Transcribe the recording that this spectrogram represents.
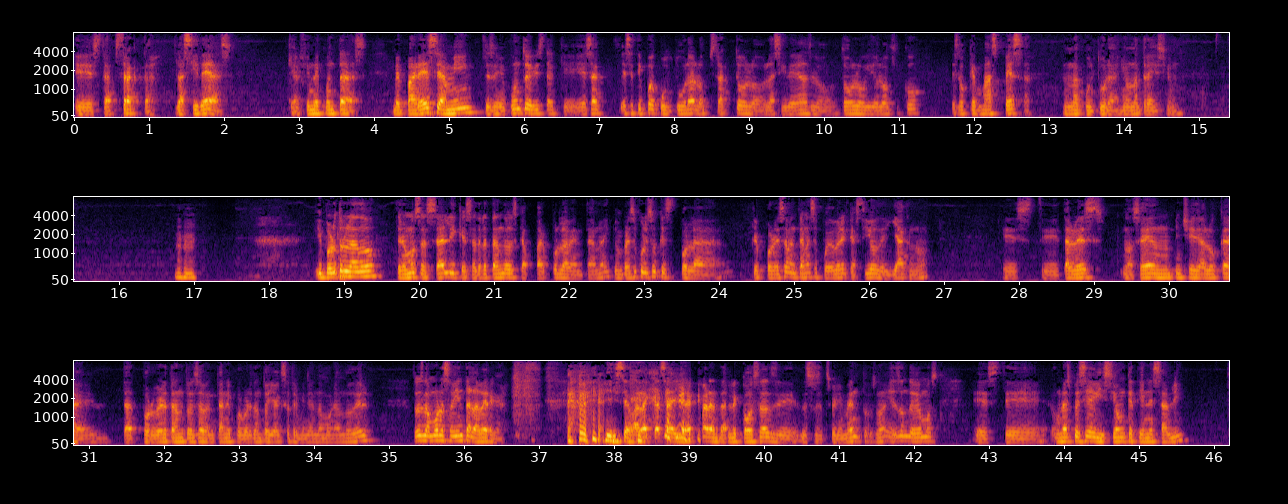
este, abstracta, las ideas, que al fin de cuentas me parece a mí, desde mi punto de vista, que esa, ese tipo de cultura, lo abstracto, lo- las ideas, lo, todo lo ideológico, es lo que más pesa en una cultura, en una tradición. Y por otro lado, tenemos a Sally que está tratando de escapar por la ventana. Y me parece curioso que es por la que por esa ventana se puede ver el castillo de Jack, ¿no? Este, tal vez, no sé, en una pinche idea loca, ta- por ver tanto esa ventana y por ver tanto a Jack se termina enamorando de él. Entonces la morra se avienta a la verga. y se va a la casa de Jack para darle cosas de, de sus experimentos, ¿no? Y es donde vemos este, una especie de visión que tiene Sally,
